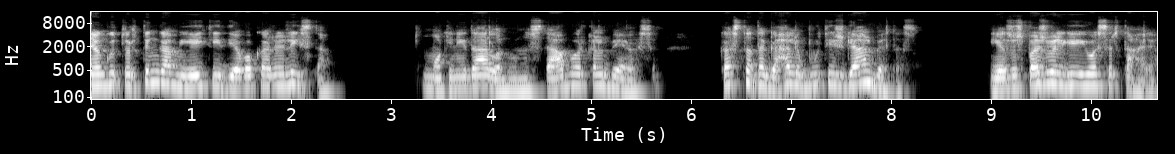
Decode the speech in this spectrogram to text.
negu turtingam įeiti į dievo karalystę mokiniai dar labiau nustebo ir kalbėjosi kas tada gali būti išgelbėtas? Jėzus pažvelgė į juos ir tarė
